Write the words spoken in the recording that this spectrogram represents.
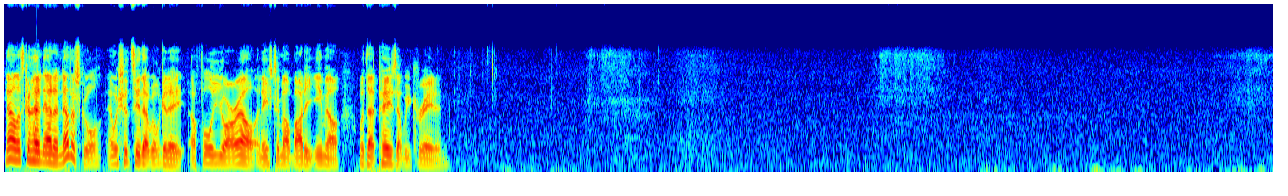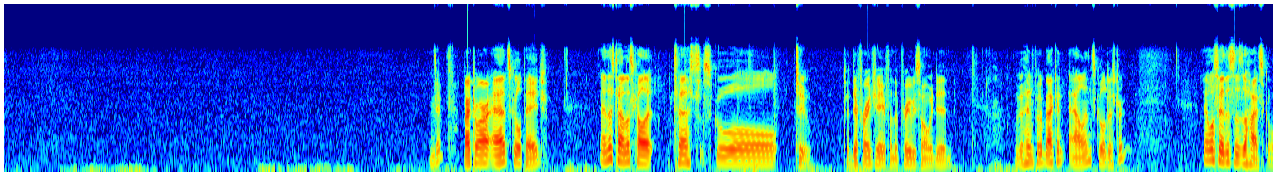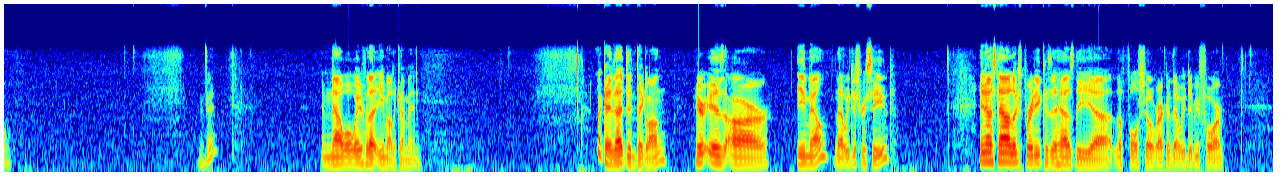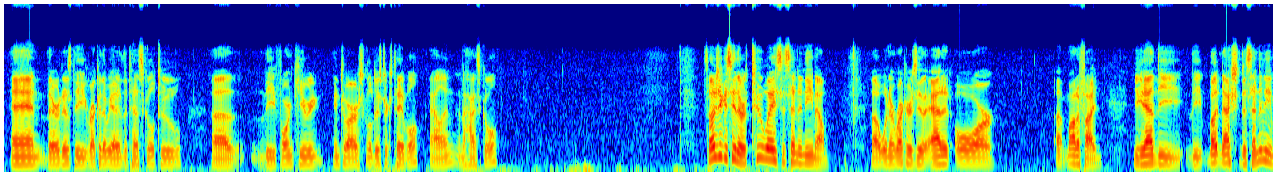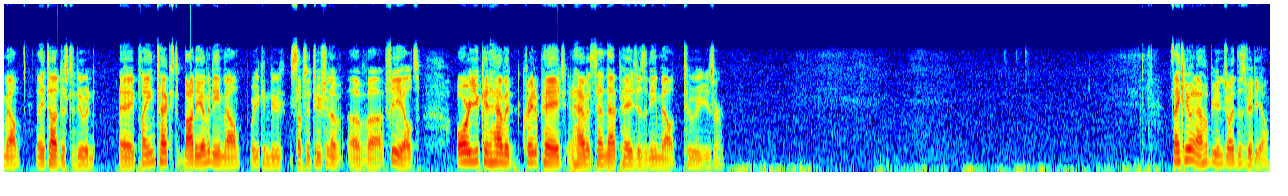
Now let's go ahead and add another school and we should see that we'll get a, a full URL, an HTML body email with that page that we created. Okay, back to our add school page. And this time let's call it test school 2 to differentiate from the previous one we did. We'll go ahead and put it back in Allen School District. And we'll say this is a high school. Okay. And now we'll wait for that email to come in. Okay, that didn't take long. Here is our email that we just received. You notice now it looks pretty because it has the uh, the full show record that we did before. And there it is, the record that we added, the test school tool, uh, the foreign key into our school districts table, Allen, in the high school. So as you can see, there are two ways to send an email uh, when a record is either added or uh, modified. You can add the, the button action to send an email, and they tell it just to do an, a plain text body of an email where you can do substitution of, of uh, fields, or you can have it create a page and have it send that page as an email to a user. Thank you and I hope you enjoyed this video.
